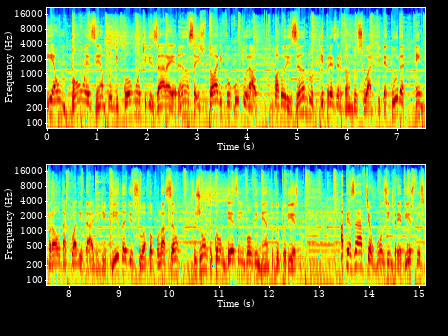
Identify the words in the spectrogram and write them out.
e é um bom exemplo de como utilizar a herança histórico-cultural, valorizando e preservando sua arquitetura em prol da qualidade de vida de sua população, junto com o desenvolvimento do turismo. Apesar de alguns imprevistos,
